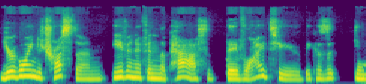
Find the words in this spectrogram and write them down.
you're going to trust them even if in the past they've lied to you because it, you know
